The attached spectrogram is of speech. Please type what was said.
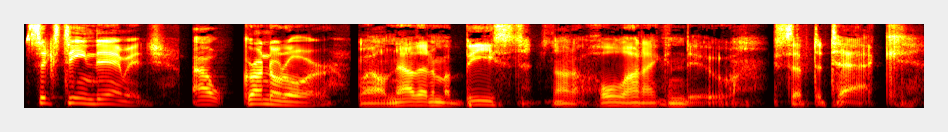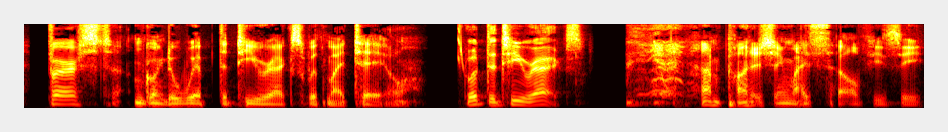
16 damage. Ow. Grundledor. Well, now that I'm a beast, there's not a whole lot I can do except attack. First, I'm going to whip the T Rex with my tail. Whip the T Rex? I'm punishing myself, you see.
